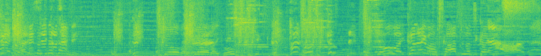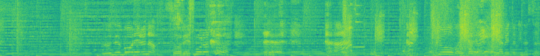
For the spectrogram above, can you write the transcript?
グレットやめときなさい今日は今日は行こう。今日は行かないわ。カープの時間よ。うぬぼれるな。それもらったわ。今日は行かない。わやめときなさい。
